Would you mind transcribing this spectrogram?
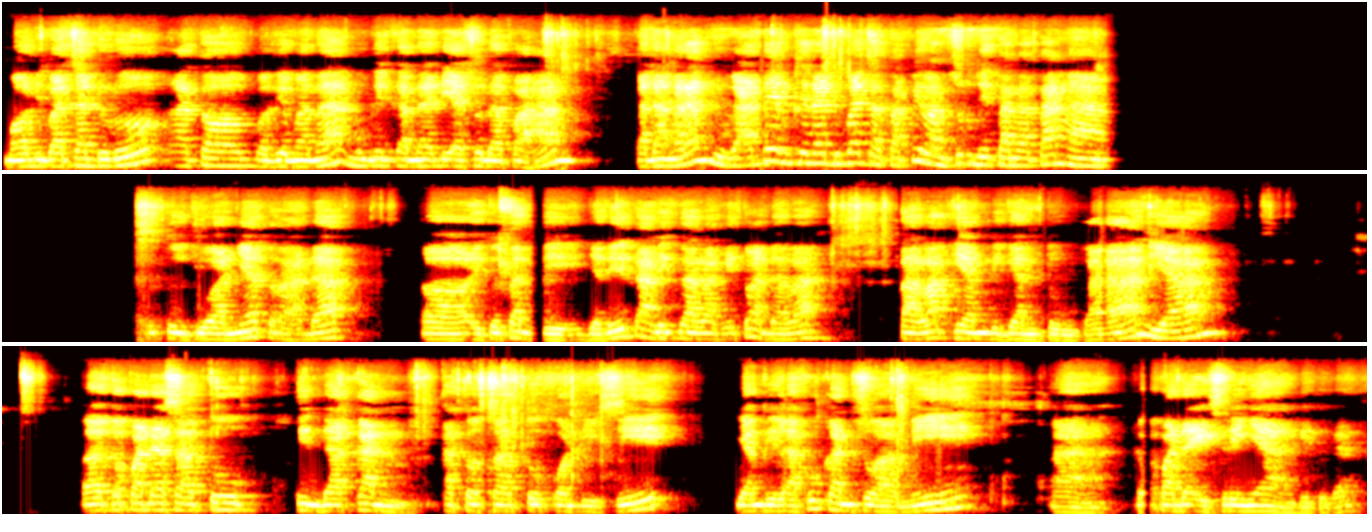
mau dibaca dulu atau bagaimana? Mungkin karena dia sudah paham. Kadang-kadang juga ada yang tidak dibaca tapi langsung ditandatangan setujuannya terhadap eh, itu tadi. Jadi talik talak itu adalah talak yang digantungkan yang eh, kepada satu tindakan atau satu kondisi yang dilakukan suami nah, kepada istrinya gitu kan.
